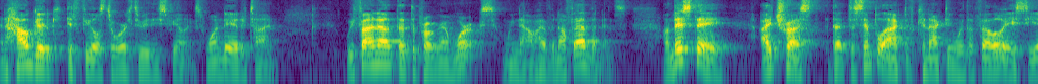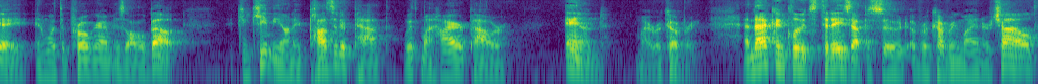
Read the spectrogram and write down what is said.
and how good it feels to work through these feelings one day at a time. We find out that the program works. We now have enough evidence. On this day, I trust that the simple act of connecting with a fellow ACA and what the program is all about it can keep me on a positive path with my higher power and my recovery. And that concludes today's episode of Recovering My Inner Child.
